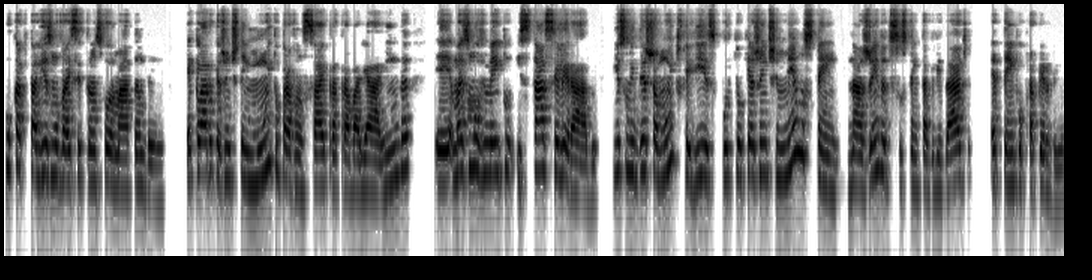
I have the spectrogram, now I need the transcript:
o capitalismo vai se transformar também. É claro que a gente tem muito para avançar e para trabalhar ainda, é, mas o movimento está acelerado. Isso me deixa muito feliz, porque o que a gente menos tem na agenda de sustentabilidade é tempo para perder.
